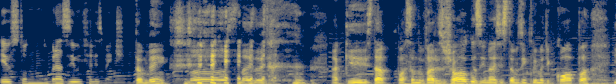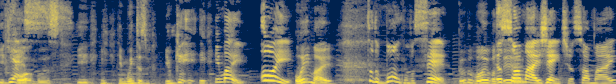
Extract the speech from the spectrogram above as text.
Eu estou no Brasil, infelizmente. Também? Nossa, nós dois. Aqui está passando vários jogos e nós estamos em clima de Copa e Yes! fogos e, e, e muitos. E o que? E, e, e Mai? Oi! Oi, Mai. Tudo bom com você? Tudo bom e você? Eu sou a Mai, gente. Eu sou a Mai.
